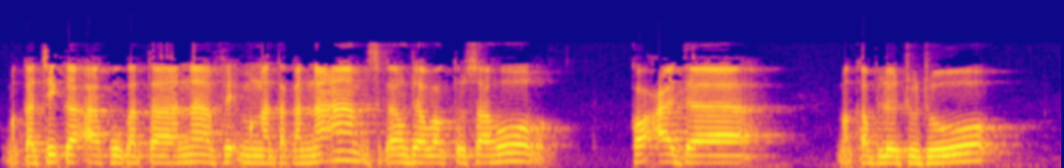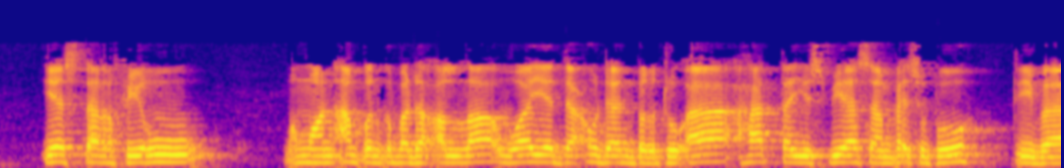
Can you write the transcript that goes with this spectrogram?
Maka jika aku kata Nafi mengatakan naam, sekarang sudah waktu sahur, kok ada, maka beliau duduk, yastaghfiru, memohon ampun kepada Allah, wa yada'u dan berdoa, hatta yusbiya sampai subuh tiba.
